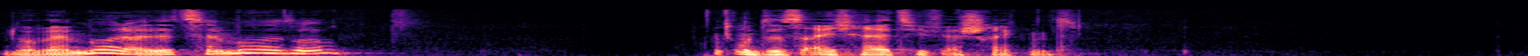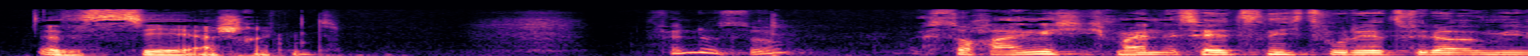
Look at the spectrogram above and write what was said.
November oder Dezember oder so. Und das ist eigentlich relativ erschreckend. Es ist sehr erschreckend. Findest du? Ist doch eigentlich, ich meine, ist ja jetzt nichts, wo du jetzt wieder irgendwie,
